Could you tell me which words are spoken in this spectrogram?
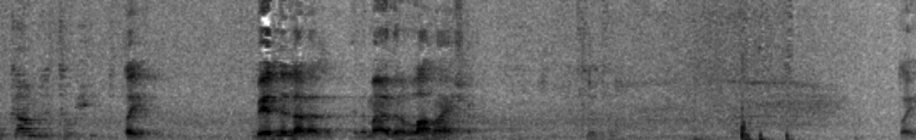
وكامل التوحيد. طيب. بإذن الله لازم. إذا ما أذن الله ما يشفع. طيب.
